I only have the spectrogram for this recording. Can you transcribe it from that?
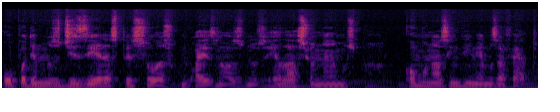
ou podemos dizer às pessoas com quais nós nos relacionamos como nós entendemos afeto.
